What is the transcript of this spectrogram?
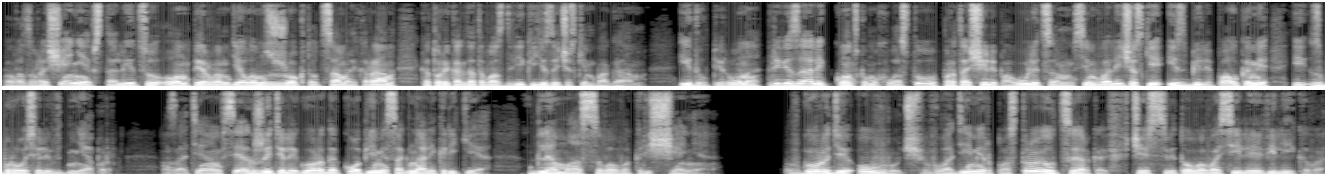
По возвращении в столицу он первым делом сжег тот самый храм, который когда-то воздвиг языческим богам. Идол Перуна привязали к конскому хвосту, протащили по улицам, символически избили палками и сбросили в Днепр. Затем всех жителей города копьями согнали к реке для массового крещения. В городе Овруч Владимир построил церковь в честь святого Василия Великого,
